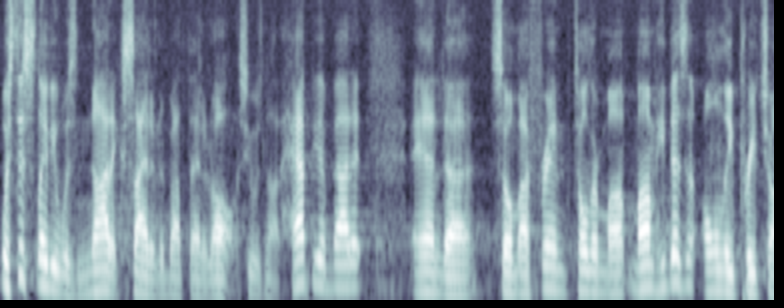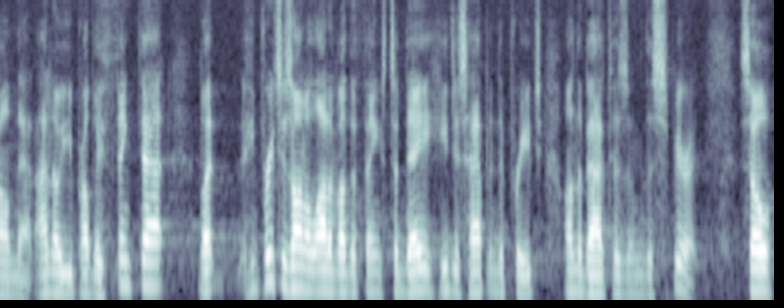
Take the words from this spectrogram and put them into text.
which this lady was not excited about that at all. She was not happy about it. And uh, so my friend told her mom, Mom, he doesn't only preach on that. I know you probably think that, but he preaches on a lot of other things. Today, he just happened to preach on the baptism of the Spirit. So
